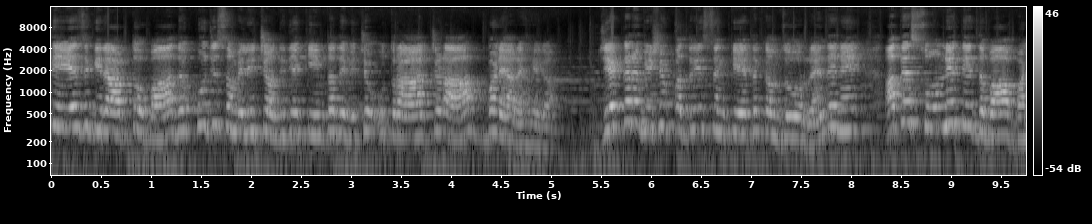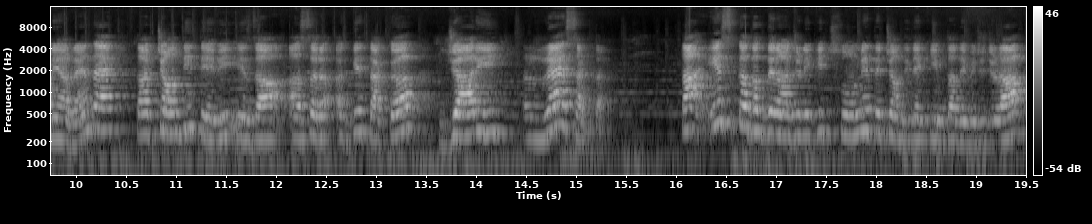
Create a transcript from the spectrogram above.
ਤੇਜ਼ ਗਿਰਾਵਟ ਤੋਂ ਬਾਅਦ ਕੁਝ ਸਮੇਂ ਲਈ ਚਾਂਦੀ ਦੀਆਂ ਕੀਮਤਾਂ ਦੇ ਵਿੱਚ ਉਤਰਾਅ ਚੜਾਅ ਬਣਿਆ ਰਹੇਗਾ। ਜੇਕਰ ਵਿਸ਼ਵ ਪੱਧਰੀ ਸੰਕੇਤ ਕਮਜ਼ੋਰ ਰਹਿੰਦੇ ਨੇ ਅਤੇ ਸੋਨੇ ਤੇ ਦਬਾਅ ਬਣਿਆ ਰਹਿੰਦਾ ਹੈ, ਤਾਂ ਚਾਂਦੀ ਤੇ ਵੀ ਇਸ ਦਾ ਅਸਰ ਅੱਗੇ ਤੱਕ ਜਾਰੀ ਰਹਿ ਸਕਦਾ ਹੈ। ਤਾਂ ਇਸ ਕਦਰ ਦੇ ਨਾਲ ਜਿਹੜੀ ਕਿ ਸੋਨੇ ਤੇ ਚਾਂਦੀ ਦੀਆਂ ਕੀਮਤਾਂ ਦੇ ਵਿੱਚ ਜਿਹੜਾ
